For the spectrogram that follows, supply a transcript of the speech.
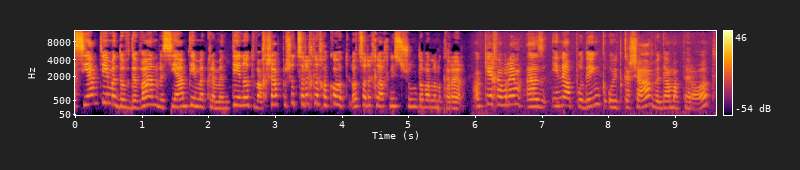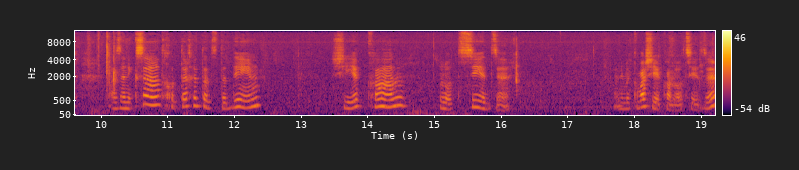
אז סיימתי עם הדובדבן וסיימתי עם הקלמנטינות ועכשיו פשוט צריך לחכות, לא צריך להכניס שום דבר למקרר. אוקיי חברים, אז הנה הפודינג, הוא התקשה וגם הפירות. אז אני קצת חותכת את הצדדים, שיהיה קל להוציא את זה. אני מקווה שיהיה קל להוציא את זה,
